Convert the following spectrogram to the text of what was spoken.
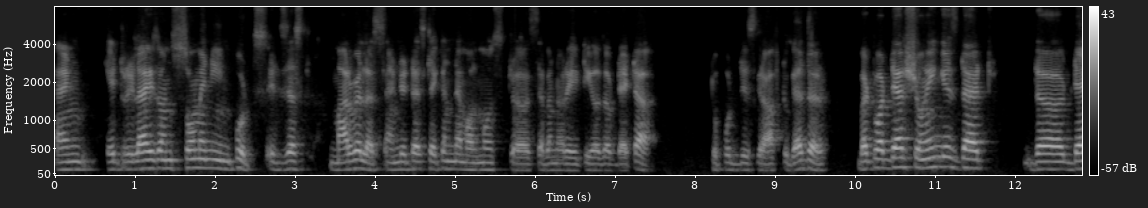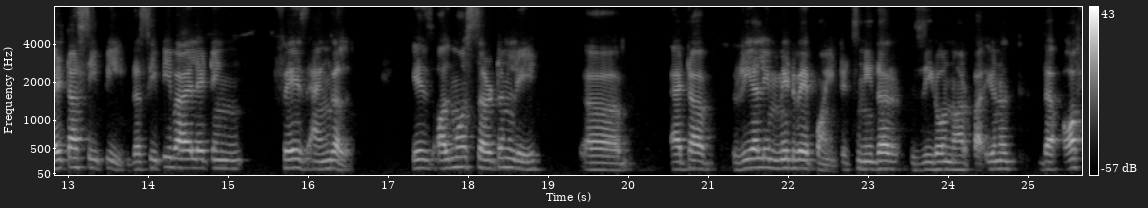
and it relies on so many inputs. It's just marvelous. And it has taken them almost uh, seven or eight years of data to put this graph together. But what they're showing is that the delta CP, the CP violating phase angle, is almost certainly uh, at a really midway point. It's neither zero nor pi. You know, the off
